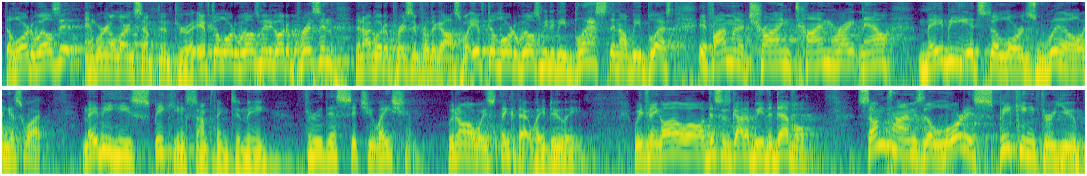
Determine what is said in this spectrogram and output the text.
the Lord wills it, and we're going to learn something through it. If the Lord wills me to go to prison, then I'll go to prison for the gospel. If the Lord wills me to be blessed, then I'll be blessed. If I'm in a trying time right now, maybe it's the Lord's will, and guess what? Maybe He's speaking something to me through this situation. We don't always think that way, do we? We think, oh, well, this has got to be the devil. Sometimes the Lord is speaking through you.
